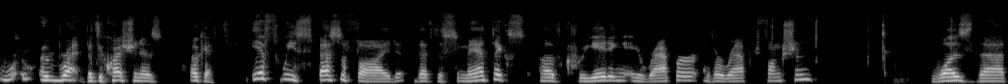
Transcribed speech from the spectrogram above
R- r- Right, but the question is, okay, if we specified that the semantics of creating a wrapper of a wrapped function was that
